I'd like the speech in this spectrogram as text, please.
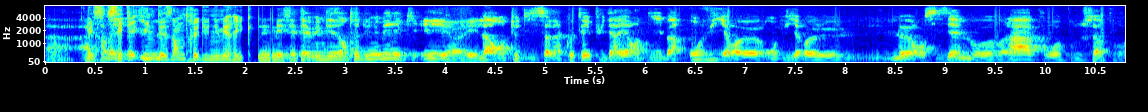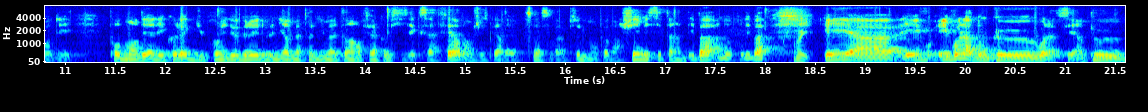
à- à Mais c'était une des entrées du numérique. Mais c'était une des entrées du numérique. Et, euh, et là, on te dit ça d'un côté, puis derrière, on te dit, bah, on vire, euh, on vire euh, l'heure en sixième, euh, voilà, pour, pour tout ça, pour des, pour demander à des collègues du premier degré de venir le mercredi matin en faire comme s'ils avaient que ça à faire. Donc j'espère d'ailleurs que ça, ça va absolument pas marcher, mais c'est un débat, un autre débat. Oui. Et, euh, et, et voilà, donc euh, voilà, c'est un peu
